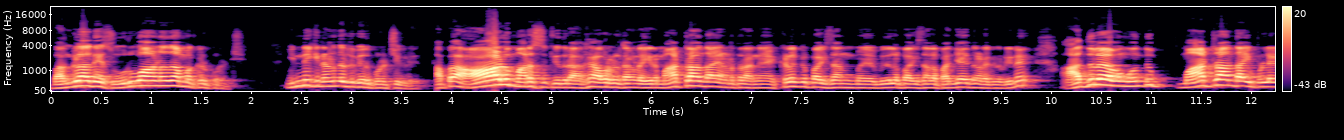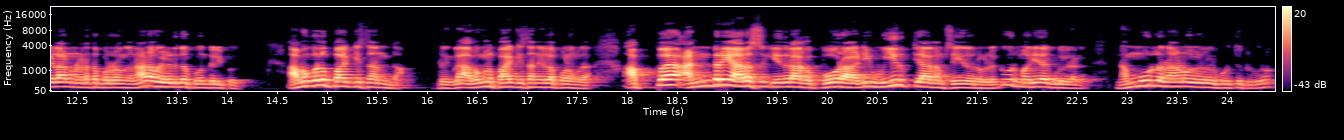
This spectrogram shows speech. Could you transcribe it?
பங்களாதேஷ் உருவானதான் மக்கள் புரட்சி. இன்றைக்கி நடந்துட்டு இருக்கிற புரட்சி கிடையாது. அப்போ ஆளும் அரசுக்கு எதிராக அவர்கள் தங்களை மாற்றாந்தாயம் நடத்துகிறாங்க கிழக்கு பாகிஸ்தான் இதில் பாகிஸ்தானில் பஞ்சாயத்து நடக்குது அப்படின்னு. அதில் அவங்க வந்து மாற்றாந்தாய் பிள்ளைகளாக நடத்தப்படுறவங்கனால அவங்க எழுந்த கொந்தளிப்பு. அவங்களும் பாகிஸ்தான் தான். அப்படிங்களா அவங்களும் பாகிஸ்தானிகளாக போனவங்க தான். அப்போ அன்றைய அரசுக்கு எதிராக போராடி உயிர் தியாகம் செய்தவர்களுக்கு ஒரு மரியாதை கொடுக்குறாங்க. நம்ம ஊரில் ராணுவ வீரர்கள் கொடுத்துட்ருக்குறோம்.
